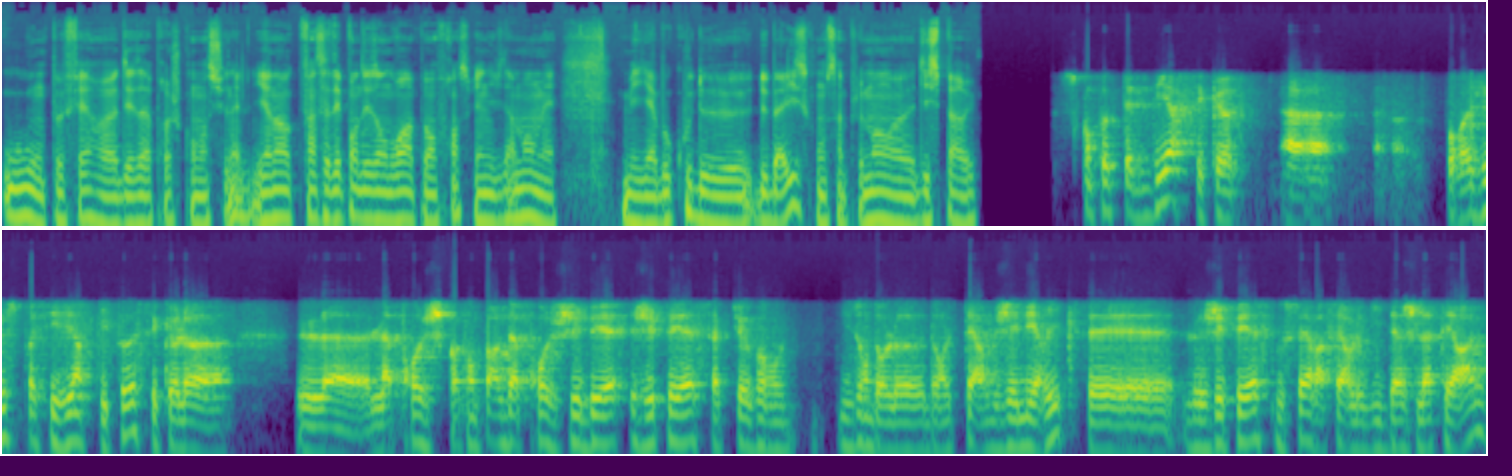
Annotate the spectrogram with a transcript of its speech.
où on peut faire des approches conventionnelles. Il y en a enfin ça dépend des endroits un peu en France bien évidemment mais mais il y a beaucoup de, de balises qui ont simplement disparu. Ce qu'on peut peut-être dire c'est que pour juste préciser un petit peu c'est que le l'approche, quand on parle d'approche GPS actuellement, disons dans le, dans le terme générique, c'est le GPS nous sert à faire le guidage latéral.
